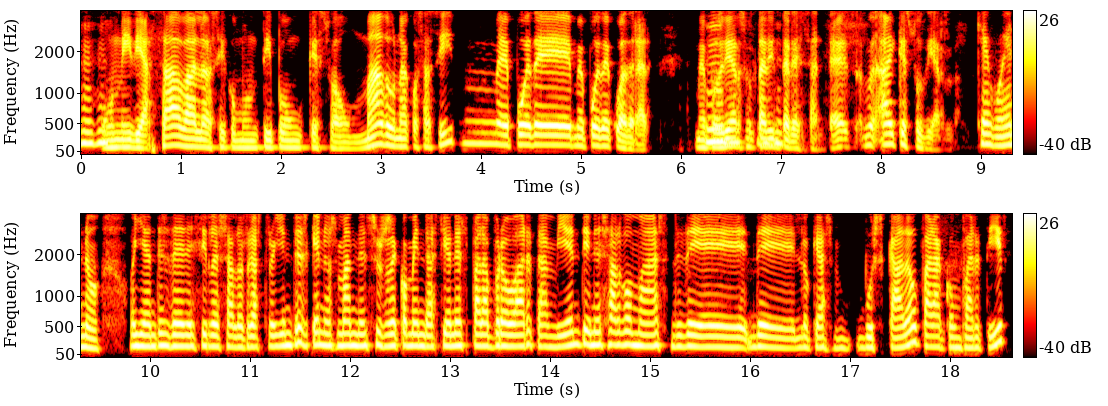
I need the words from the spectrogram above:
un idiazábal, así como un tipo un queso ahumado, una cosa así, me puede, me puede cuadrar me podría resultar interesante. Hay que estudiarlo. Qué bueno. Oye, antes de decirles a los gastroyentes que nos manden sus recomendaciones para probar también, ¿tienes algo más de, lo que has buscado para compartir?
